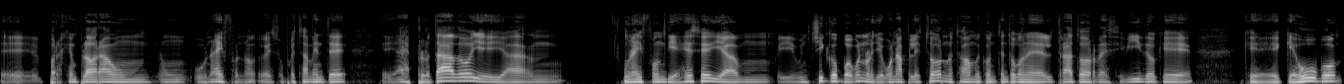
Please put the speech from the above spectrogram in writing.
eh, por ejemplo, ahora un, iPhone, ¿no? Que supuestamente eh, ha explotado y, un iPhone 10S y, un, y, un, chico, pues bueno, lo llevó a un Apple Store, no estaba muy contento con el trato recibido que, que hubo.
